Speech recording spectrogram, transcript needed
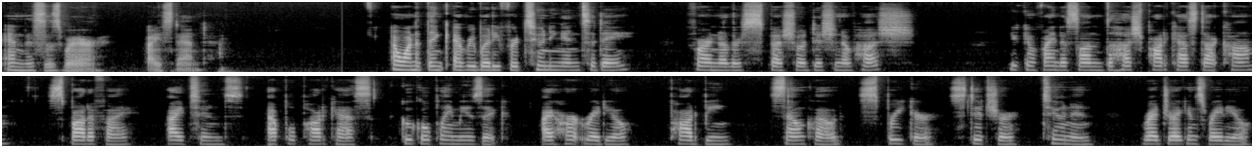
and this is where I stand. I want to thank everybody for tuning in today for another special edition of Hush. You can find us on thehushpodcast.com, Spotify, iTunes, Apple Podcasts, Google Play Music, iHeartRadio, Podbean, SoundCloud, Spreaker, Stitcher, TuneIn, Red Dragons Radio,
